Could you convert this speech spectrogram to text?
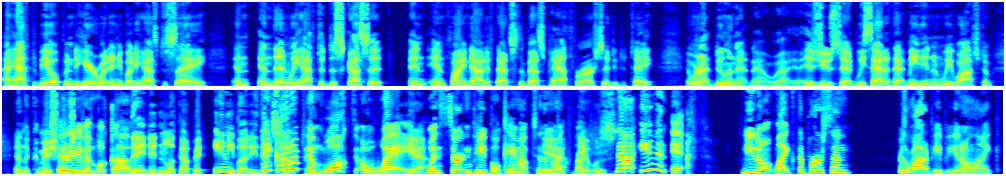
I have to be open to hear what anybody has to say, and and then we have to discuss it and and find out if that's the best path for our city to take. And we're not doing that now. Uh, As you said, we sat at that meeting and we watched them, and the commissioners They didn't even could- look up. They didn't look up at anybody. That They got up and them. walked away Yeah. when certain people came up to the Yeah, microphone. it was- now, even if you don't like the person, there's a lot of people you don't like.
